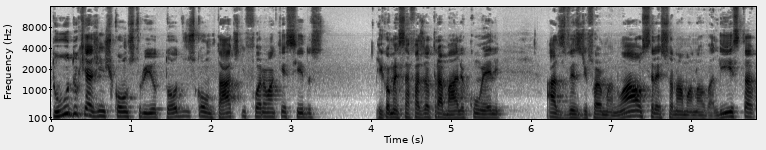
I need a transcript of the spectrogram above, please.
tudo que a gente construiu, todos os contatos que foram aquecidos e começar a fazer o trabalho com ele, às vezes de forma manual, selecionar uma nova lista,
